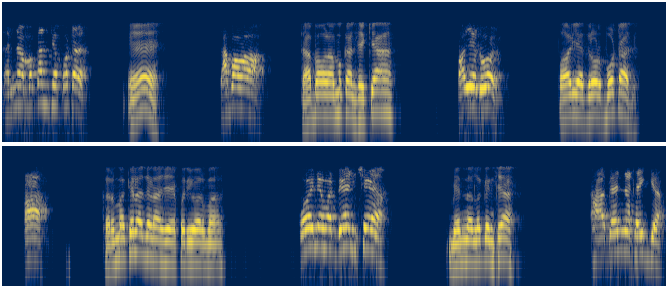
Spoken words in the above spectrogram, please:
ઘરના મકાન છે બોટાદ. હે? ધાબાવાળા. ધાબાવાળા મકાન છે ક્યાં? પાળિયા રોડ. પાળિયા રોડ બોટાદ? હા. ઘરમાં કેટલા જણા છે પરિવારમાં? કોઈને મારી બેન છે. બેનના લગ્ન થયા? હા બેન ના થઈ ગયા.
